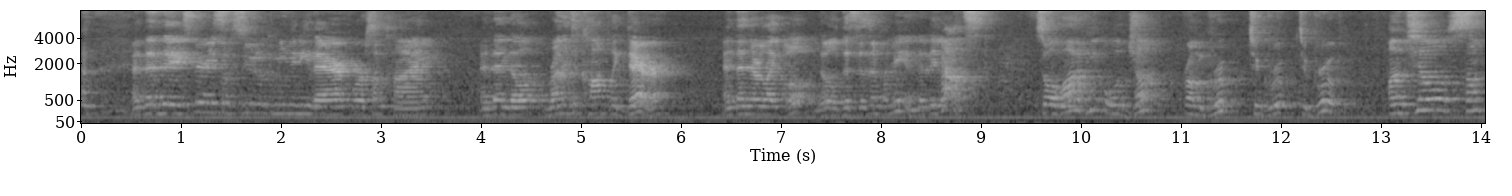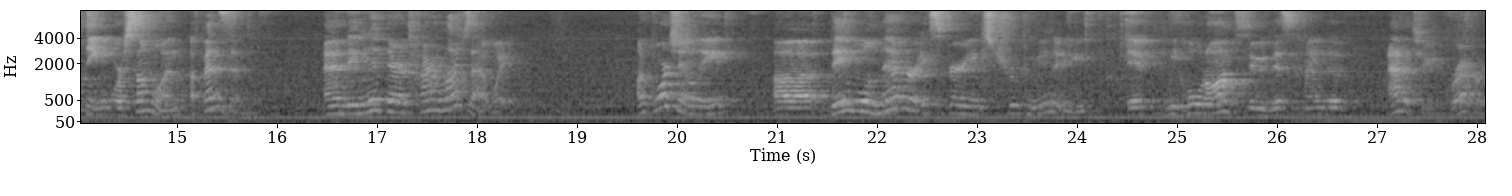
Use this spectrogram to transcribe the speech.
and then they experience some pseudo community there for some time, and then they'll run into conflict there, and then they're like, oh, no, this isn't for me, and then they bounce. So a lot of people will jump from group to group to group until something or someone offends them. And they live their entire lives that way. Unfortunately, uh, they will never experience true community if we hold on to this kind of attitude forever.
